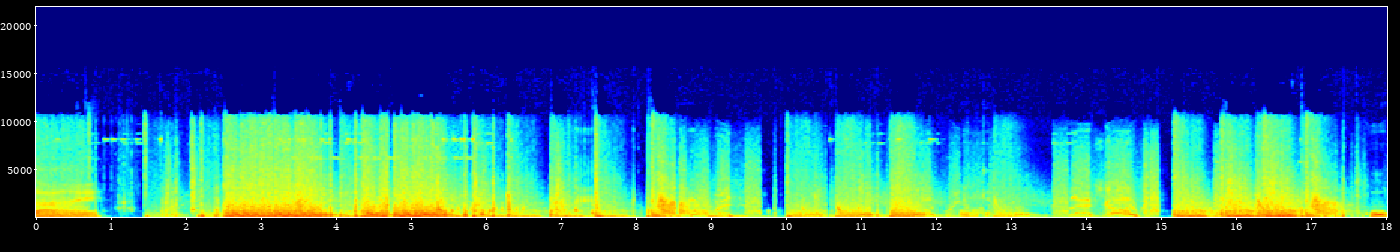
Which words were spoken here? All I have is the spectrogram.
Die. Oh,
